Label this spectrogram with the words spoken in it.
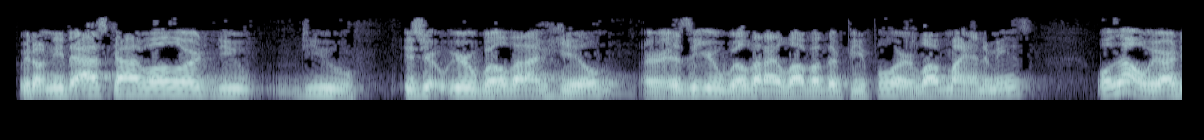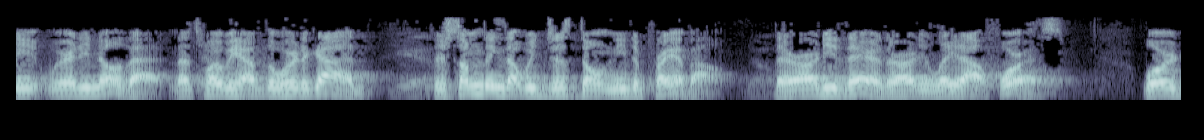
We don't need to ask God, well, Lord, do you, do you, is your, your will that I'm healed? Or is it your will that I love other people or love my enemies? Well, no, we already, we already know that. That's why we have the Word of God. There's some things that we just don't need to pray about. They're already there. They're already laid out for us. Lord,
